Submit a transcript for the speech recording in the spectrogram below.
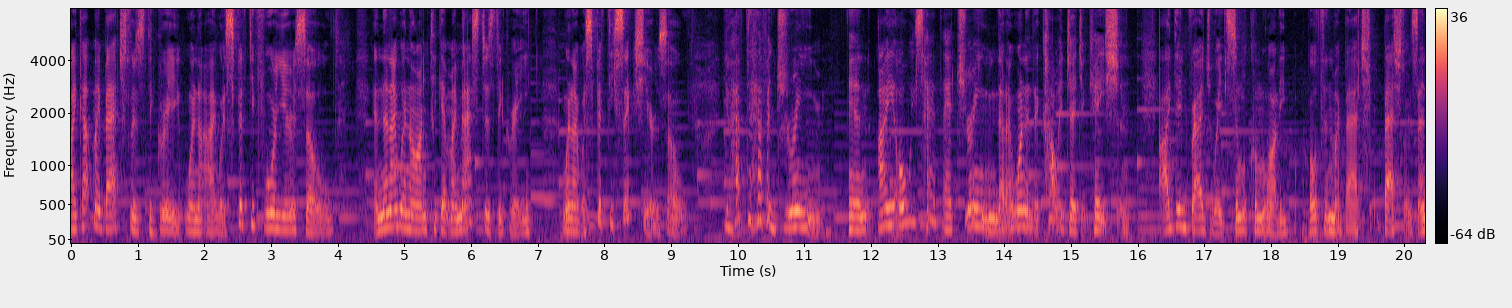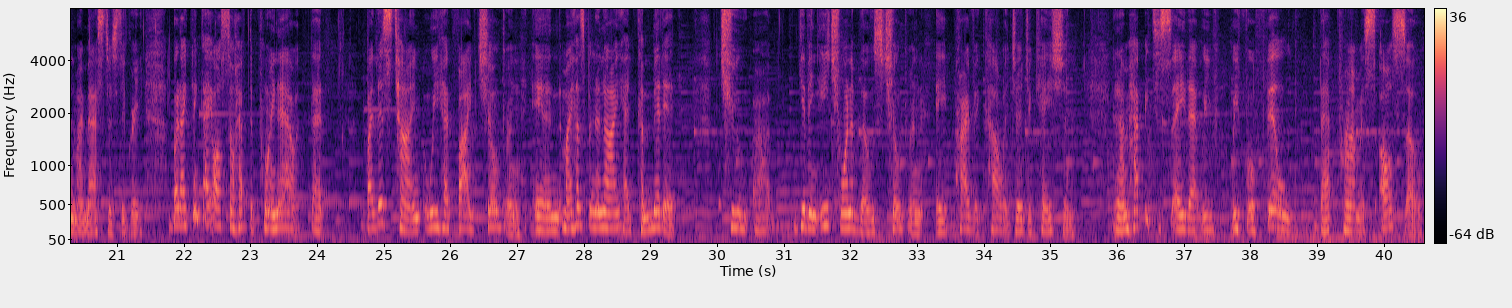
I got my bachelor's degree when I was 54 years old, and then I went on to get my master's degree when I was 56 years old. You have to have a dream, and I always had that dream that I wanted a college education. I did graduate summa cum laude, both in my bachelor's and my master's degree. But I think I also have to point out that by this time we had five children, and my husband and I had committed to uh, giving each one of those children a private college education. And I'm happy to say that we we fulfilled that promise also.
